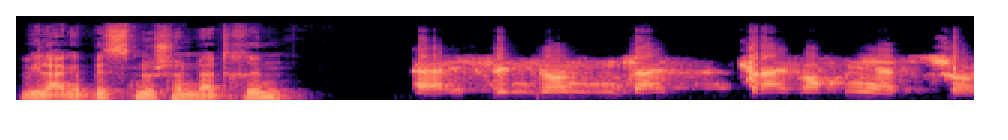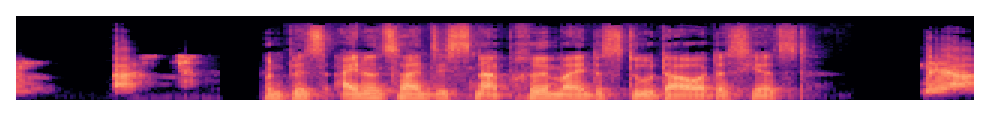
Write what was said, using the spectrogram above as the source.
Wie lange bist du schon da drin? Äh, ich bin schon seit drei Wochen jetzt schon fast. Und bis 21. April meintest du, dauert es jetzt? Ja,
